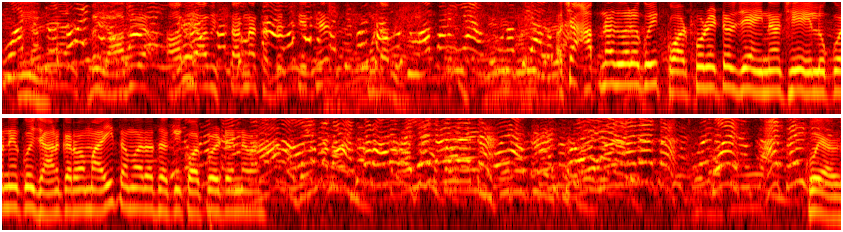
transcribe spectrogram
ભાઈ આ બી આ બી આ વિસ્તારના સદસ્ય છે મોટા ભાઈ. અચ્છા આપના દ્વારા કોઈ કોર્પોરેટર જે અહીંના છે એ લોકોને કોઈ જાણ કરવામાં આવી તમારા થકી કોર્પોરેટરને કોઈ આવે.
